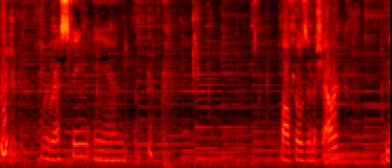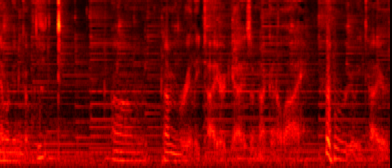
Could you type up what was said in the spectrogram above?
We're resting and while Phil's in the shower, and then we're gonna go eat. Um, I'm really tired, guys. I'm not gonna lie. I'm really tired.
